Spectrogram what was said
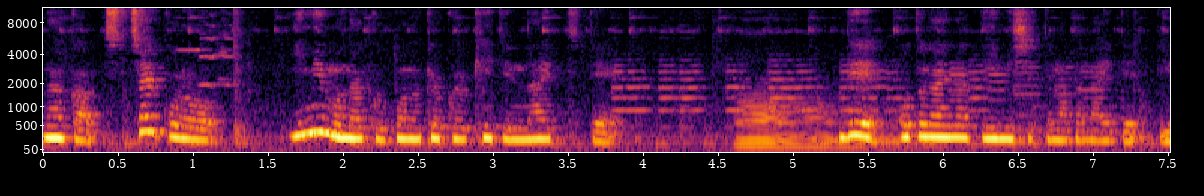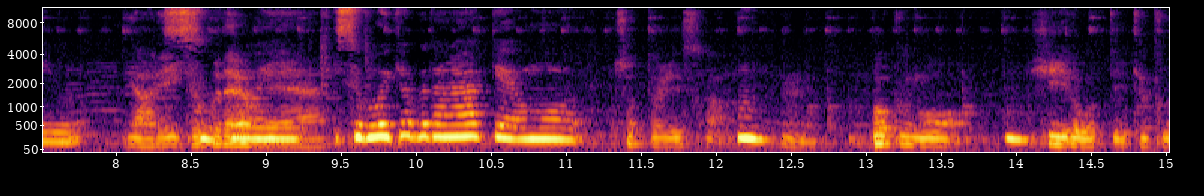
なんかちっちゃい頃意味もなくこの曲を聴いて泣いてて。で大人になって意味知ってまた泣いてっていう。いやいいす曲だよね。ごいすごい曲だなって思う。ちょっといいですか？うん。うん。僕もうん「ヒーロー」っていう曲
